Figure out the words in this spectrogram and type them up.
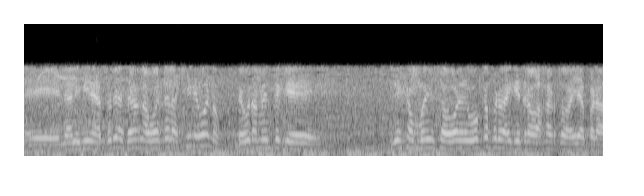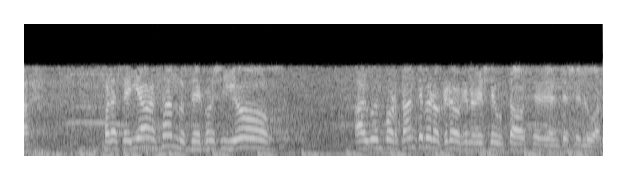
Eh, la eliminatoria se dan la vuelta a la China bueno, seguramente que deja un buen sabor de boca, pero hay que trabajar todavía para, para seguir avanzando. Se consiguió algo importante, pero creo que no hubiese gustado ser el tercer lugar.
